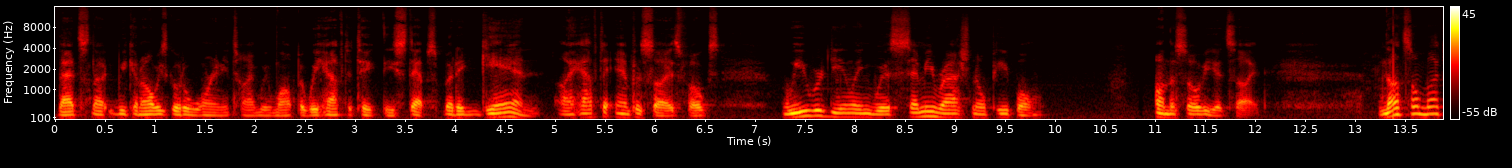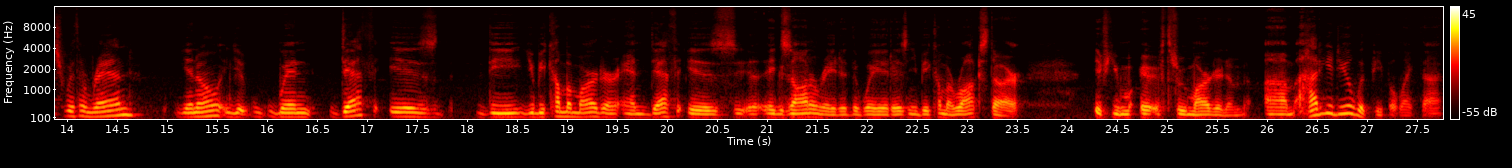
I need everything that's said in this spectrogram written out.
That's not, we can always go to war anytime we want, but we have to take these steps. But again, I have to emphasize, folks, we were dealing with semi rational people on the Soviet side. Not so much with Iran. You know, you, when death is the you become a martyr and death is exonerated the way it is, and you become a rock star if you if through martyrdom. Um, how do you deal with people like that?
